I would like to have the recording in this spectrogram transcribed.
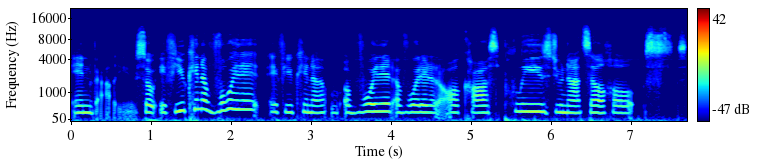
in value. So if you can avoid it, if you can uh, avoid it, avoid it at all costs, please do not sell ho- s-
